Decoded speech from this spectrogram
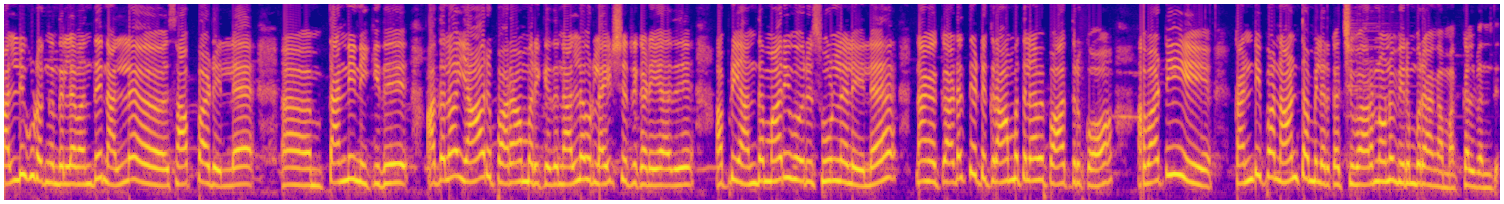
பள்ளிக்கூடங்களில் வந்து நல்ல சாப்பாடு இல்லை. தண்ணி நிற்கிது அதெல்லாம் யார் பராமரிக்கிறது? நல்ல ஒரு லைட் ஷெட் கிடையாது. அப்படி அந்த மாதிரி ஒரு சூழ்நிலையில் நாங்கள் கடத்திட்டு கிராமத்தில் பார்த்துருக்கோம் அவாட்டி கண்டிப்பாக நான் தமிழர் கட்சி வரணும்னு விரும்புகிறாங்க மக்கள் வந்து.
